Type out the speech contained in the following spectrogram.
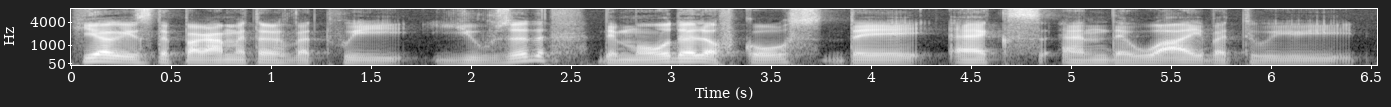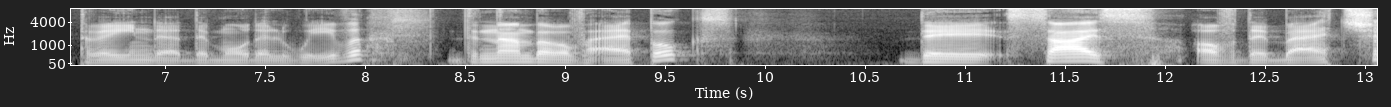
here is the parameter that we used, the model, of course, the x and the y that we trained the model with, the number of epochs, the size of the batch,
